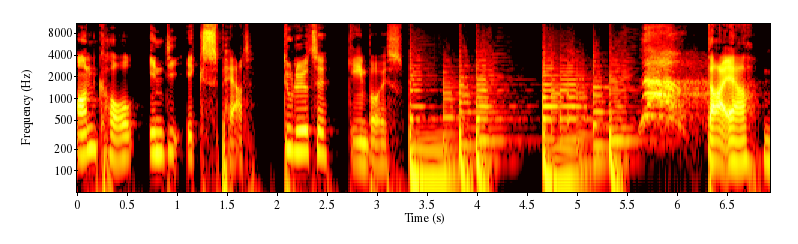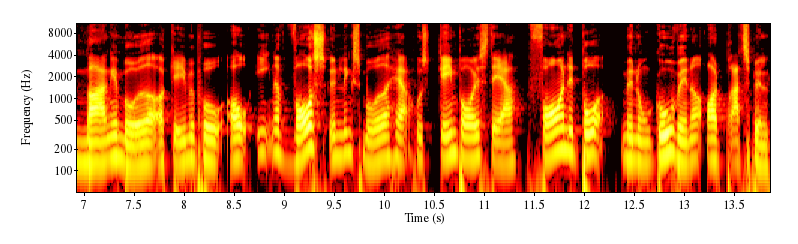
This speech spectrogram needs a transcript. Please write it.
on-call indie-ekspert. Du lytter til Gameboys. Der er mange måder at game på, og en af vores yndlingsmåder her hos Gameboys, det er foran et bord med nogle gode venner og et brætspil.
